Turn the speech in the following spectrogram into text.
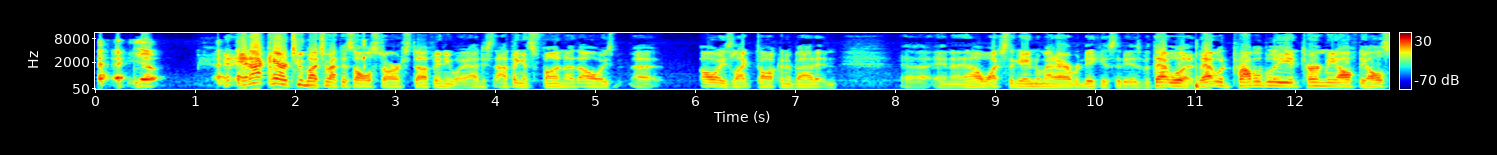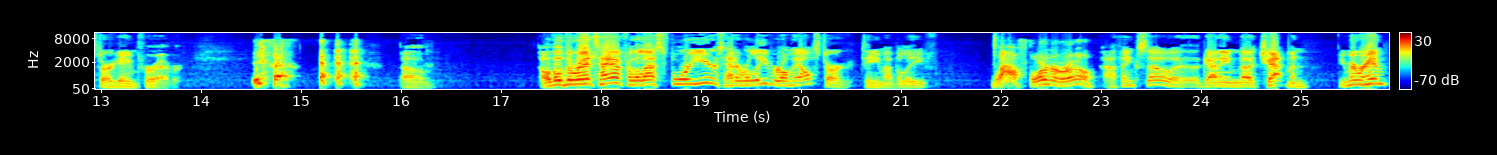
yep. and, and I care too much about this All Star stuff anyway. I just I think it's fun. I always uh, always like talking about it, and, uh, and and I'll watch the game no matter how ridiculous it is. But that would that would probably turn me off the All Star game forever. Yeah. Um, although the Reds have for the last four years had a reliever on the All Star team, I believe. Wow, four in a row. I think so. A guy named uh, Chapman. You remember him?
